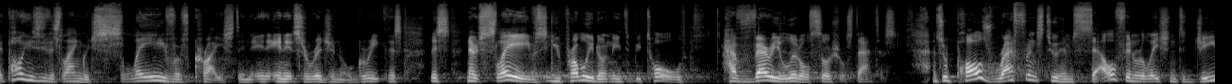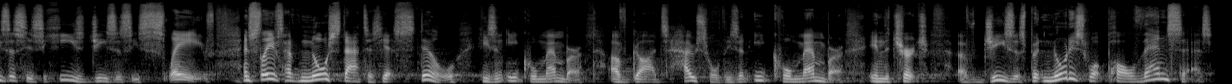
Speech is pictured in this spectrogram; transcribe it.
Like Paul uses this language, slave of Christ, in, in, in, its original Greek. This, this, now, slaves, you probably don't need to be told, have very little social status. And so Paul's reference to himself in relation to Jesus is he's Jesus, slave. And slaves have no status, yet still he's an equal member of God's household. He's an equal member in the church of Jesus. But notice what Paul then says,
